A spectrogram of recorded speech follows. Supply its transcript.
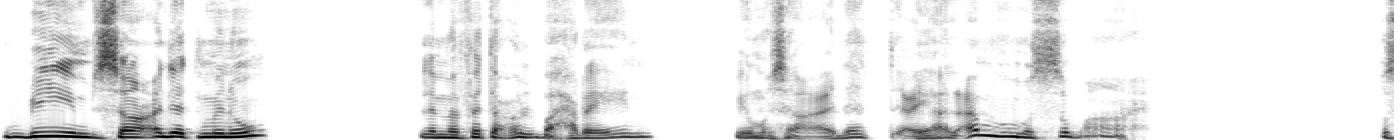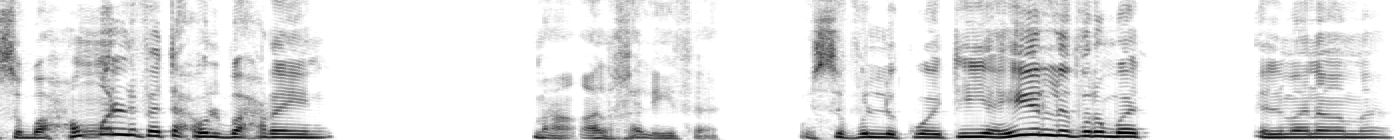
بمساعدة منه لما فتحوا البحرين بمساعده عيال عمهم الصباح. الصباح هم اللي فتحوا البحرين مع آل خليفة والسفن الكويتية هي اللي ضربت المنامة.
